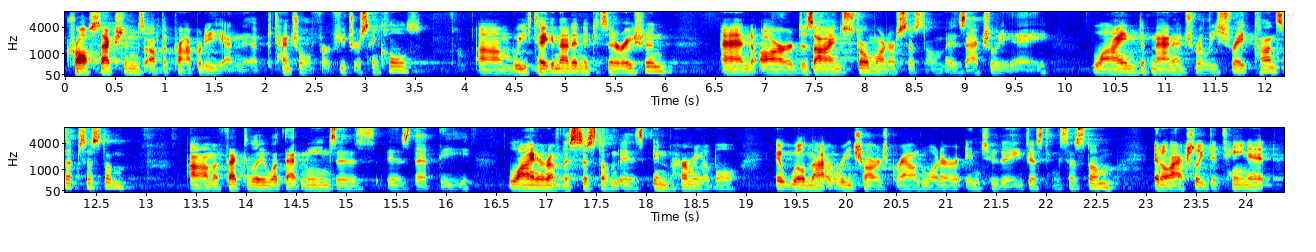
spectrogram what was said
cross sections of the property and the potential for future sinkholes. Um, We've taken that into consideration, and our designed stormwater system is actually a lined managed release rate concept system. Um, Effectively, what that means is, is that the liner of the system is impermeable. It will not recharge groundwater into the existing system. It'll actually detain it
